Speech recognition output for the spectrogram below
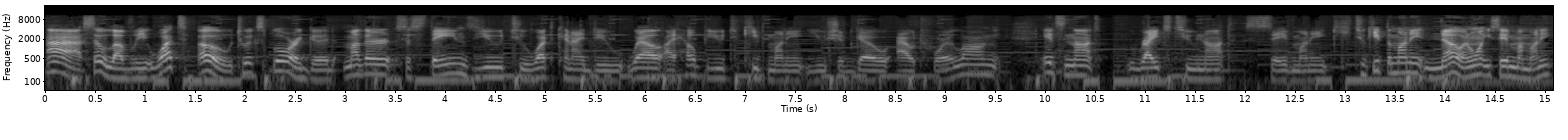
Ah, so lovely. What? Oh, to explore good. Mother sustains you to what can I do? Well, I help you to keep money. You should go out for a long. It's not right to not save money. To keep the money? No, I don't want you saving my money.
